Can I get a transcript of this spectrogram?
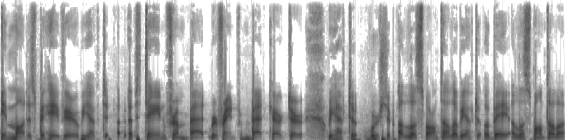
immodest behavior. We have to abstain from bad, refrain from bad character. We have to worship Allah subhanahu wa ta'ala. We have to obey Allah subhanahu wa ta'ala.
